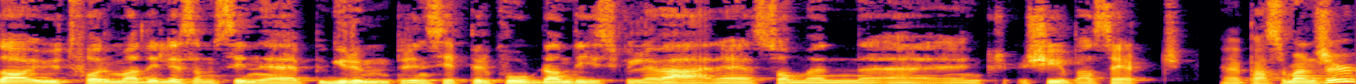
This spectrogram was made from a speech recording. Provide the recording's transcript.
Da utforma de liksom sine grunnprinsipper på hvordan de skulle være som en, eh, en skybasert passer password manager.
